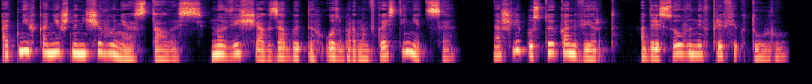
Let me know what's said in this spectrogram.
От них, конечно, ничего не осталось, но в вещах, забытых Осборном в гостинице, нашли пустой конверт, адресованный в префектуру.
